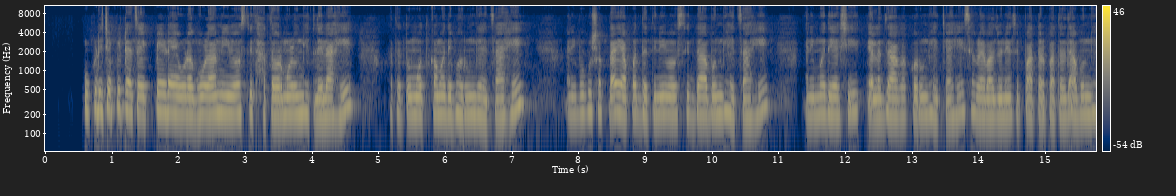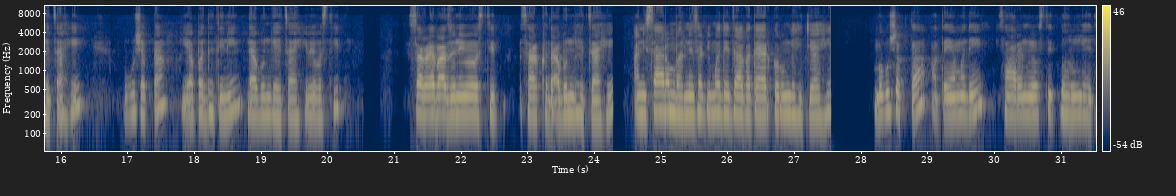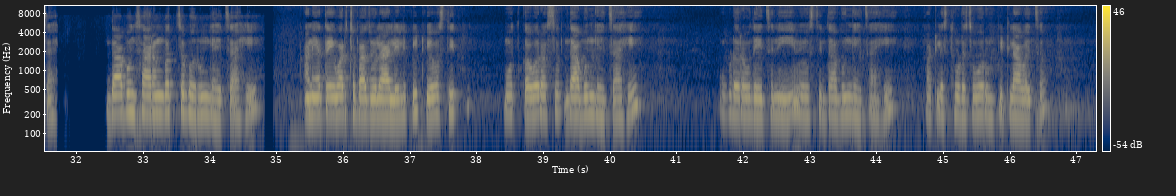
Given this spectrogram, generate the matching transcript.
उकडीच्या पिठाचा एक पेढा एवढा गोळा मी व्यवस्थित हातावर मळून घेतलेला आहे. आता तो मोदकामध्ये भरून घ्यायचा आहे. आणि बघू शकता या पद्धतीने व्यवस्थित दाबून घ्यायचा आहे. आणि मध्ये अशी त्याला जागा करून घ्यायची आहे. सगळ्या बाजूने असे पातळ पातळ दाबून घ्यायचं आहे. बघू शकता या पद्धतीने दाबून घ्यायचं आहे व्यवस्थित. सगळ्या बाजूने व्यवस्थित सारखं दाबून घ्यायचं आहे. आणि सारं भरण्यासाठी मध्ये जागा तयार करून घ्यायची आहे. बघू शकता आता यामध्ये सारण व्यवस्थित भरून घ्यायचं आहे. दाबून सारण गच्च भरून घ्यायचं आहे. आणि आता वरच्या बाजूला आलेले पीठ व्यवस्थित मोदकावर असं दाबून घ्यायचं आहे. उघडं राहू द्यायचं नाही आहे व्यवस्थित दाबून घ्यायचं आहे. वाटल्यास थोडंसं वरून पीठ लावायचं.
